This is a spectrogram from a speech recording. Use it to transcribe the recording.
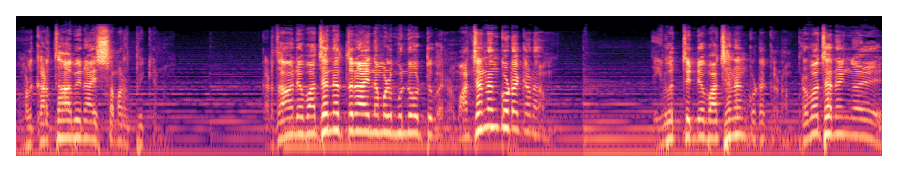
നമ്മൾ കർത്താവിനായി സമർപ്പിക്കണം. കർത്താവിന്റെ വചനത്തിനായി നമ്മൾ മുന്നോട്ട് വരണം. വചനം കൊടുക്കണം. ദൈവത്തിന്റെ വചനം കൊടുക്കണം. പ്രവചനങ്ങൾ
